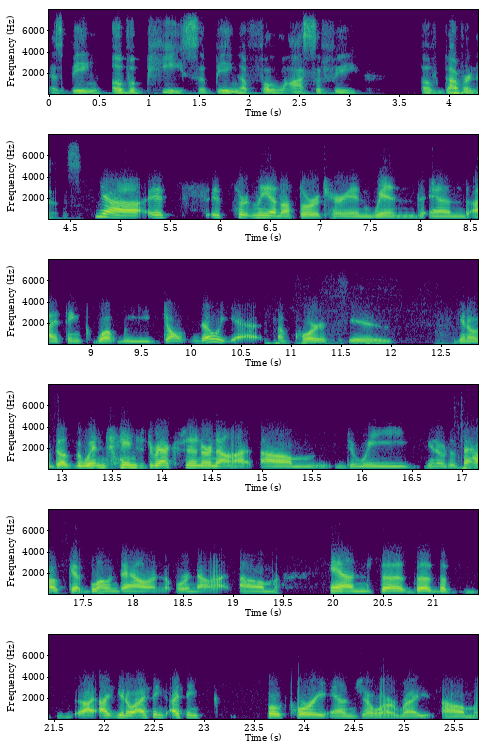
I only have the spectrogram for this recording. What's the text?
as being of a piece, of being a philosophy of governance. Yeah, it's it's certainly an authoritarian wind, and I think what we don't know yet, of course, is you know does the wind change direction or not? Um, do we you know does the house get blown down or not? Um, and the the the I, you know I think I think both Kori and Joe are right. Um,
